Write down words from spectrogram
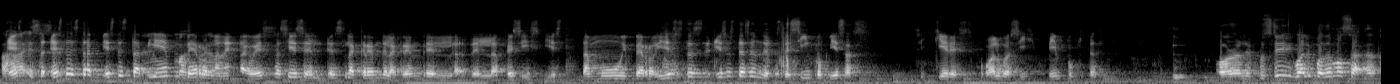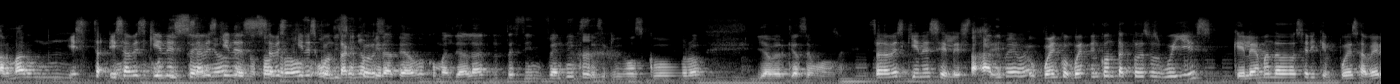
Ajá, este, este, está, este está bien perro, perro, la neta, güey. Es así, es, el, es la creme de la creme de la, de la fesis y está muy perro. Y esos te, esos te hacen desde cinco piezas, si quieres, o algo así, bien poquitas. Órale, pues sí, igual podemos armar un. ¿Y sabes quién es? ¿Sabes quién es? ¿Sabes quién es contacto? Un diseño pirateado como el de Alan Testin Phoenix de Ciclismo Oscuro y a ver qué hacemos. ¿Sabes quién es el este? Ajá, dime, güey. Buen, buen contacto de esos güeyes que le ha mandado a hacer y que puede saber.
